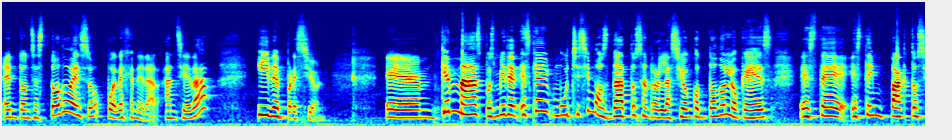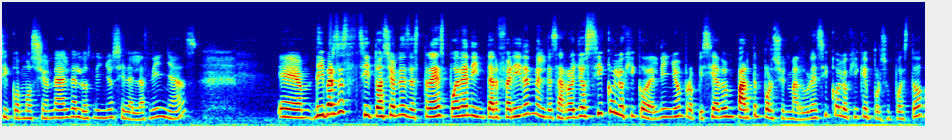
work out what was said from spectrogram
Entonces, todo eso puede generar ansiedad y depresión. Em, ¿Qué más? Pues miren, es que hay muchísimos datos en relación con todo lo que es este, este impacto psicoemocional de los niños y de las niñas. Eh, diversas situaciones de estrés pueden interferir en el desarrollo psicológico del niño, propiciado en parte por su inmadurez psicológica y por supuesto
